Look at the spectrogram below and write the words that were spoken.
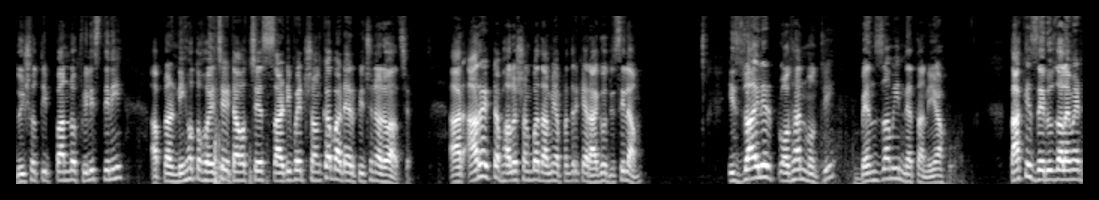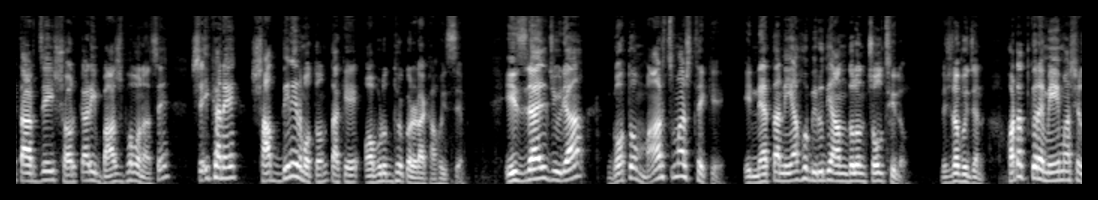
দুইশো তিপ্পান্ন ফিলিস্তিনি আপনার নিহত হয়েছে, এটা হচ্ছে সার্টিফাইড সংখ্যা, বাট এর পিছনে আরও আছে। আর আরও একটা ভালো সংবাদ আমি আপনাদেরকে এর আগেও দিছিলাম। ইসরায়েলের প্রধানমন্ত্রী বেঞ্জামিন নেতানিয়াহু, তাকে জেরুজালেমের তার যেই সরকারি বাসভবন আছে সেইখানে সাত দিনের মতন তাকে অবরুদ্ধ করে রাখা হয়েছে। ইসরায়েল জুইরা গত মার্চ মাস থেকে এই নেতানিয়াহু বিরোধী আন্দোলন চলছিল। বিষয়টা বুঝছেন? হঠাৎ করে মে মাসের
